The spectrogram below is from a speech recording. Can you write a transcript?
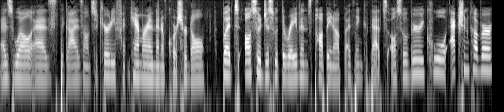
as well as the guys on security f- camera, and then, of course, her doll but also just with the ravens popping up i think that's also a very cool action cover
